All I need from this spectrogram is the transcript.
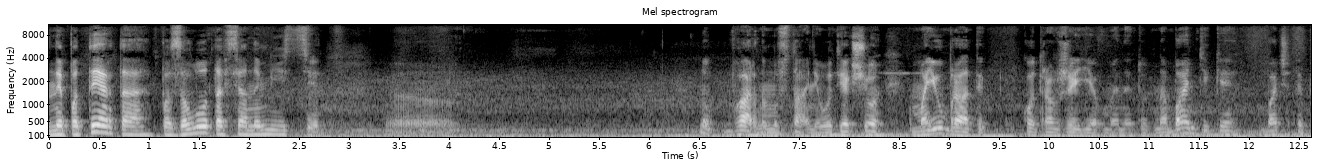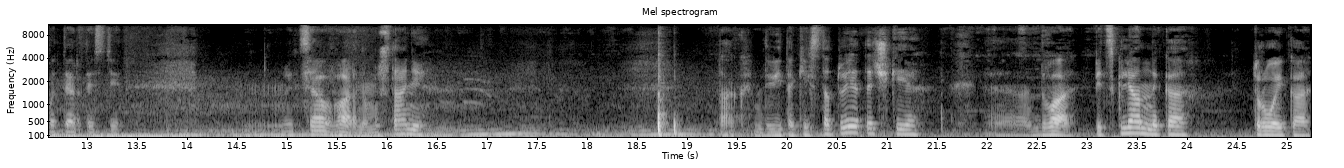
Не потерта, позолота вся на місці. Е, ну, в гарному стані. От якщо мою брати, котра вже є в мене тут на бантики, бачите, потертості. Ця в гарному стані. Так, дві таких статуеточки, е, два підсклянника, тройка.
